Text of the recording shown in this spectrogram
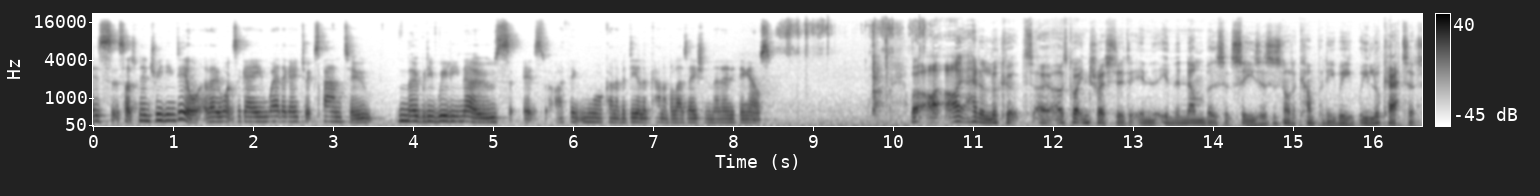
is such an intriguing deal. Although once again, where they're going to expand to, nobody really knows. It's I think more kind of a deal of cannibalisation than anything else. Well, I, I, had a look at. Uh, I was quite interested in in the numbers at Caesars. It's not a company we, we look at it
